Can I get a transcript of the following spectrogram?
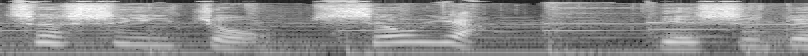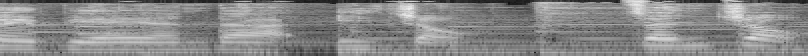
这是一种修养，也是对别人的一种尊重。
